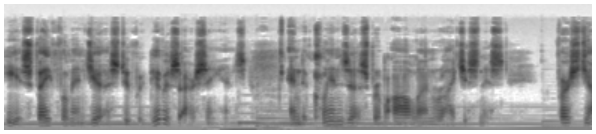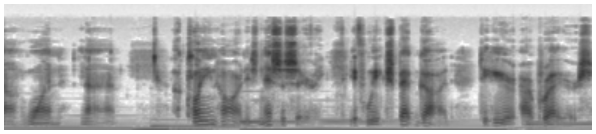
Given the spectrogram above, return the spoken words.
He is faithful and just to forgive us our sins and to cleanse us from all unrighteousness. 1 John 1 9. A clean heart is necessary if we expect God to hear our prayers.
